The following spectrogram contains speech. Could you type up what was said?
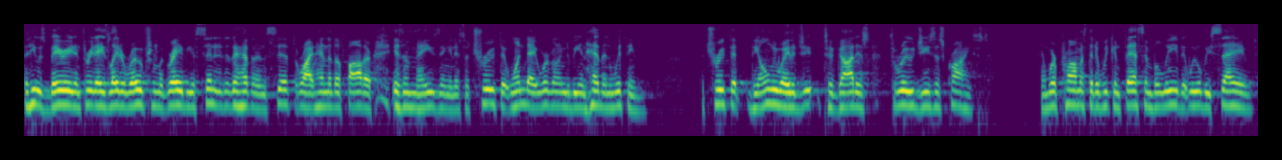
that he was buried and three days later rose from the grave. He ascended into heaven and sits at the right hand of the Father is amazing. And it's a truth that one day we're going to be in heaven with him. The truth that the only way to, G- to God is through Jesus Christ. And we're promised that if we confess and believe that we will be saved.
